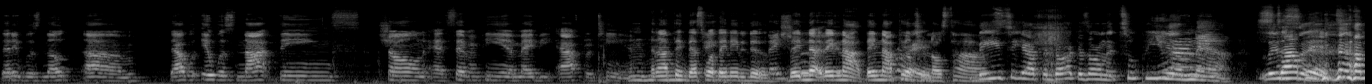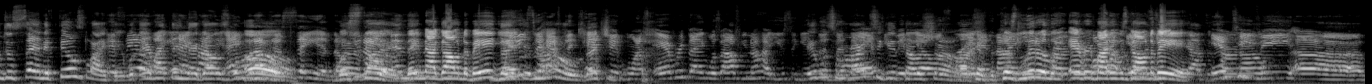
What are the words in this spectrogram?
that it was no um that w- it was not things shown at 7 p.m. maybe after 10. and I think that's what they need to do. They They, not they should. not they not Right. filtering those times. BET after dark is on at two You hear p.m. me? now. Stop Listen, it. I'm just saying it feels like it, It with feels like everything it that goes probably on. I'm Oh. just saying though. but you still, know, and they then- not gone to bed yet. They yet. used to have know, to catch can- it once everything was off. You know how you used to get It the, was the hard to get videos those shows. right Because, at because night. literally everybody was going to bed. Got to. MTV, uh,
